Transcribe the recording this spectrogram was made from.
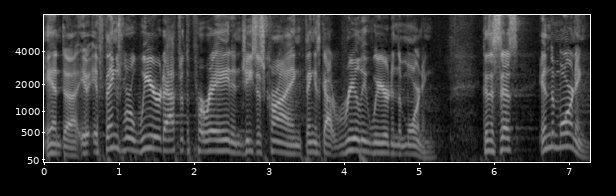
and uh, if things were weird after the parade and Jesus crying, things got really weird in the morning. Because it says, in the morning,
